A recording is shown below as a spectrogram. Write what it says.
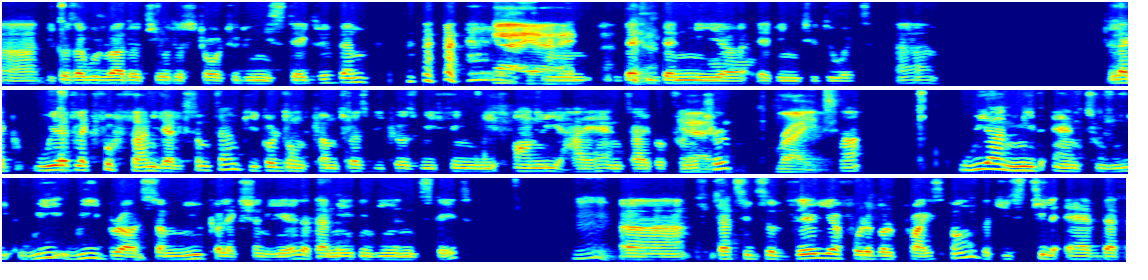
Uh, because I would rather tell the store to do mistakes with them, yeah, yeah, and yeah. than, than me uh, having to do it. Uh, like we have like for family, like sometimes people don't come to us because we think we only high end type of furniture. Yeah, right. Uh, we are mid end too. We, we we brought some new collection here that are made in the United States. Mm. Uh, that's it's a very affordable price point, but you still have that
